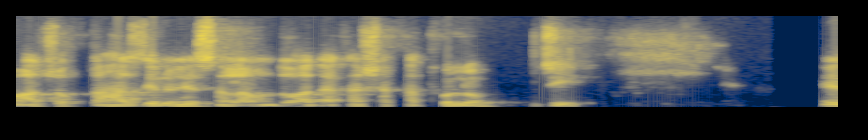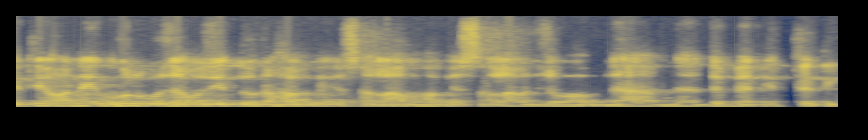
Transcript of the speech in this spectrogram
পাঁচ অক্ট হাজির হয়ে সালাম, দোয়া, দেখা, সাক্ষাৎ হলো। জি। এতে অনেক ভুল বোঝাবুঝি দূর হবে, সালাম হবে সালাম জবাব দেবেন ইত্যাদি।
